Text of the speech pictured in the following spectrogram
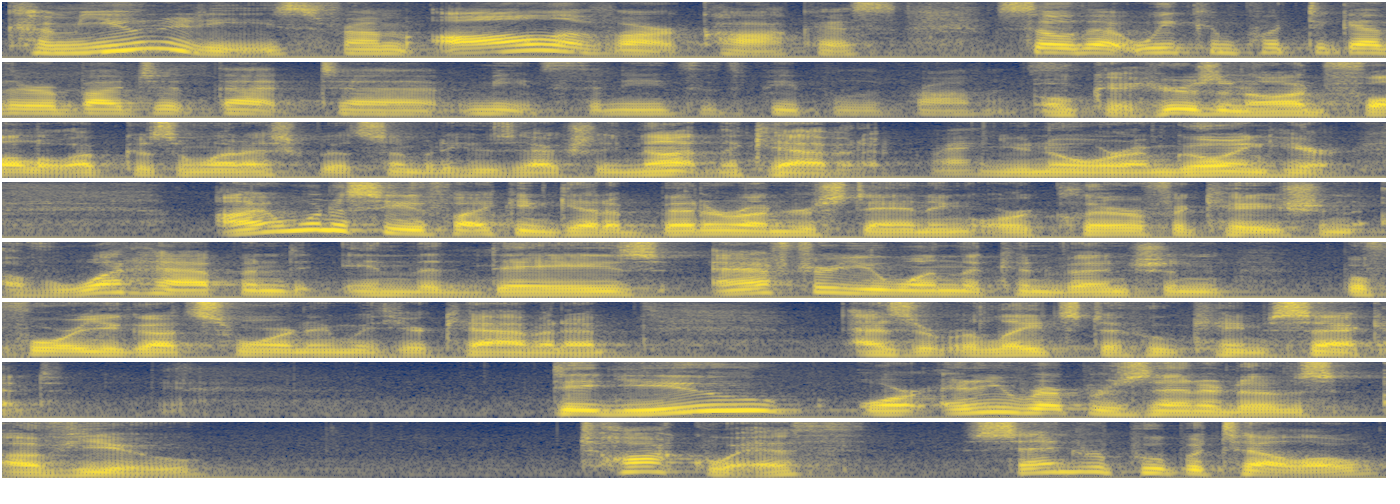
communities from all of our caucus so that we can put together a budget that uh, meets the needs of the people of the province. Okay, here's an odd follow up because I want to ask about somebody who's actually not in the cabinet. Right. You know where I'm going here. I want to see if I can get a better understanding or clarification of what happened in the days after you won the convention before you got sworn in with your cabinet as it relates to who came second. Yeah. Did you or any representatives of you talk with Sandra Pupatello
